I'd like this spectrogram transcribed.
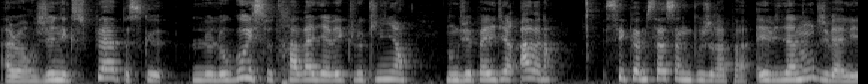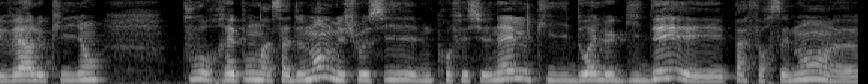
alors je n'explique pas parce que le logo il se travaille avec le client. Donc je vais pas lui dire ah bah non c'est comme ça ça ne bougera pas. Évidemment que je vais aller vers le client pour répondre à sa demande, mais je suis aussi une professionnelle qui doit le guider et pas forcément euh,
